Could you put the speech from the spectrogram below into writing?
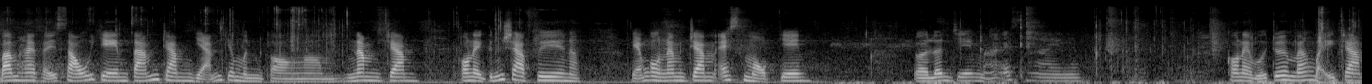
32,6 cho em 800 giảm cho mình còn ờ, 500 con này kính sapphire nè giảm còn 500 S1 cho em. Rồi lên cho em mã S2 nha con này bữa trước em bán 700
